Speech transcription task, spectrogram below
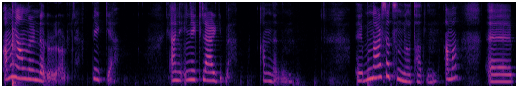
Ama yanlarında duruyoruz. Peki. Yani inekler gibi. Anladım. E, bunlar satılmıyor tatlım. Ama e,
